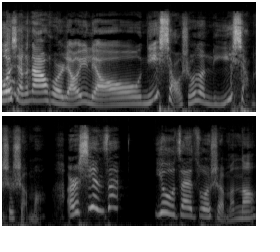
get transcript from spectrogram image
我想跟大家伙聊一聊你小时候的理想是什么，而现在。又在做什么呢？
